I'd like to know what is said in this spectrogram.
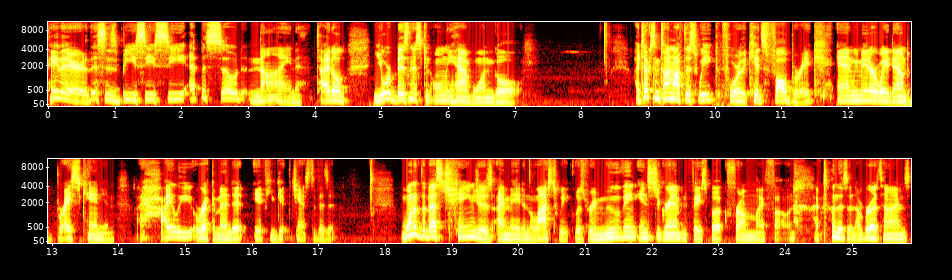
Hey there, this is BCC episode 9, titled Your Business Can Only Have One Goal. I took some time off this week for the kids' fall break, and we made our way down to Bryce Canyon. I highly recommend it if you get the chance to visit. One of the best changes I made in the last week was removing Instagram and Facebook from my phone. I've done this a number of times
